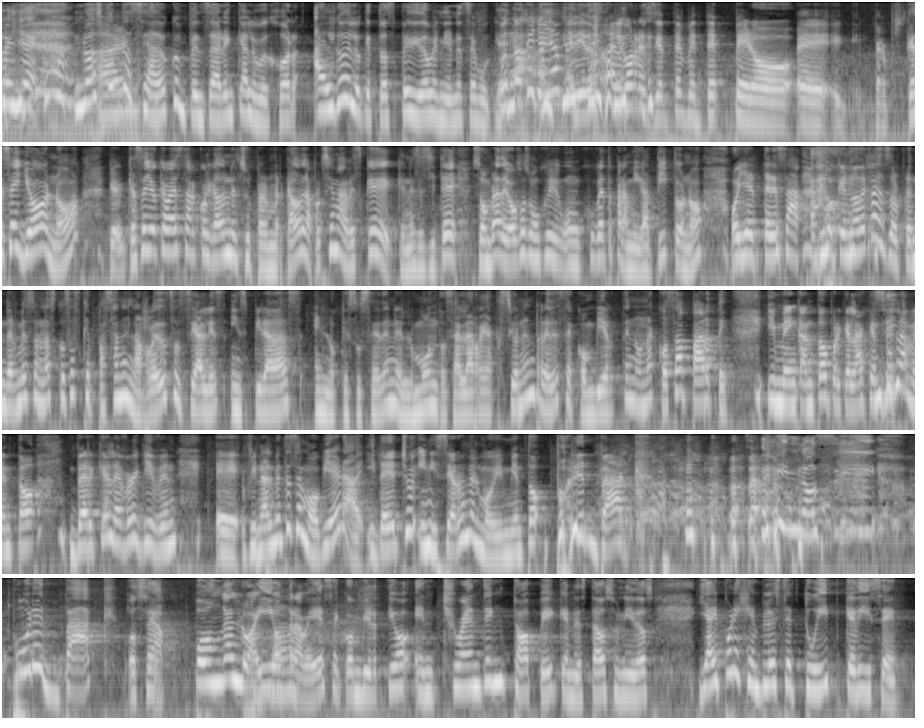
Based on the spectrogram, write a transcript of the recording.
Oye, ¿no has fantaseado con pensar en que a lo mejor algo de lo que tú has pedido venía en ese buque? Pues no que yo haya pedido algo recientemente, pero, eh, pero pues qué sé yo, ¿no? ¿Qué, ¿Qué, sé yo que va a estar colgado en el supermercado la próxima vez que, que necesite sombra de ojos, un, un, juguete para mi gatito, ¿no? Oye, Teresa, lo que no deja de sorprenderme son las cosas que pasan en las redes sociales inspiradas en lo que sucede en el mundo. O sea, la reacción en redes se convierte en una cosa aparte. Y me encantó porque la gente sí. lamentó ver que el Ever Given eh, finalmente se moviera. Y de hecho iniciaron el movimiento Put It Back. o sea, Ay, no, sí. Put It Back. O sea, pónganlo ahí Ajá. otra vez. Se convirtió en trending topic en Estados Unidos. Y hay, por ejemplo, este tweet que dice.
